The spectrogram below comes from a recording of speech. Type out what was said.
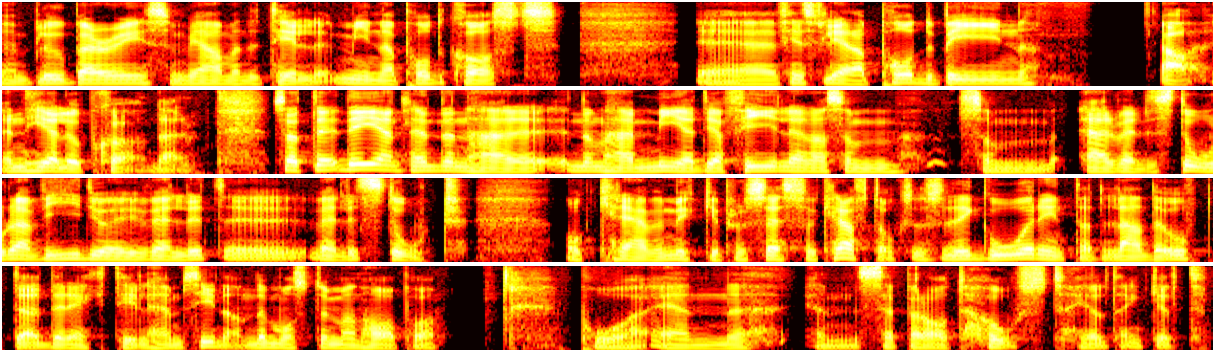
eh, Blueberry som jag använder till mina podcasts. Eh, det finns flera, Podbean, ja, en hel uppsjö där. Så att det, det, är egentligen den här, de här mediafilerna som, som är väldigt stora. Video är ju väldigt, eh, väldigt stort och kräver mycket processorkraft också, så det går inte att ladda upp det direkt till hemsidan. Det måste man ha på, på en, en separat host helt enkelt.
